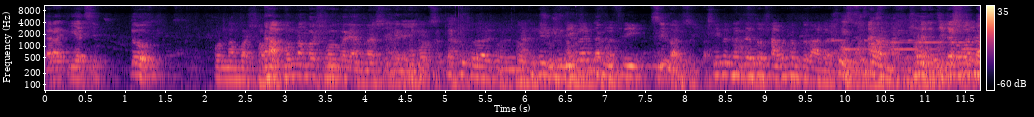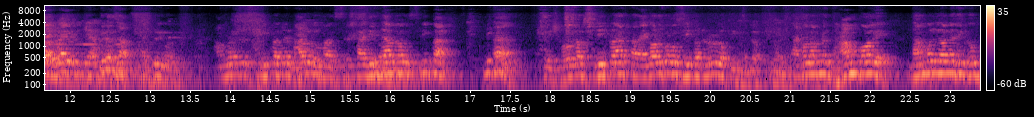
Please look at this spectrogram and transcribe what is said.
কারা কি আছে। তো ফোন নাম্বার সহ। হ্যাঁ ফোন নাম্বার সহকারে আমরা সেখানে আমরা যে ভাই শ্রীধাম হ্যাঁ। সেই তার এগারোতম লক্ষ্মী এখন আপনি ধাম বলে ধাম বলে অনেকে খুব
